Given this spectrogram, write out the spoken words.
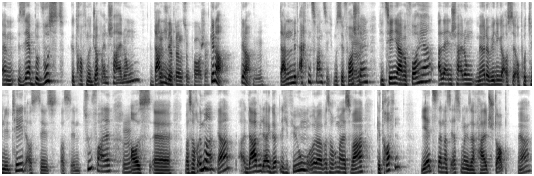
ähm, sehr bewusst getroffene Jobentscheidung. Dann Der mit dann zu Porsche. Genau, genau. Dann mit 28. Musst dir vorstellen, die zehn Jahre vorher, alle Entscheidungen mehr oder weniger aus der Opportunität, aus, des, aus dem Zufall, aus äh, was auch immer, ja, da wieder göttliche Fügung oder was auch immer es war, getroffen. Jetzt dann das erste Mal gesagt, halt, stopp, ja.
